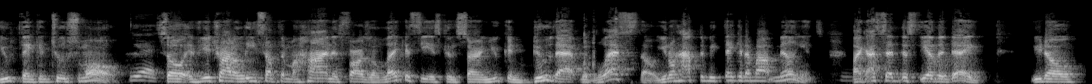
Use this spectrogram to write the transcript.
you thinking too small. Yes. So if you're trying to leave something behind as far as a legacy is concerned, you can do that with less though. You don't have to be thinking about 1000000s mm-hmm. Like I said this the other day, you know,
